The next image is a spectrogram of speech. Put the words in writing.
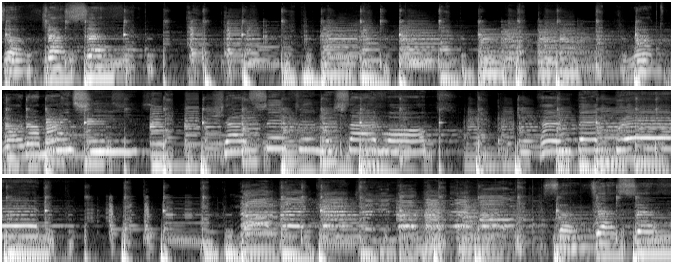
so just say. Not one of my seeds shall sit in the sidewalks and beg bread. No, they can't, and you know that they won't. So just say.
